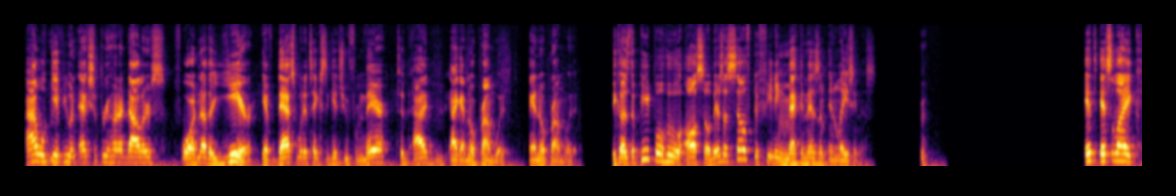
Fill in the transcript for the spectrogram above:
I will give you an extra three hundred dollars for another year. If that's what it takes to get you from there to I I got no problem with it. I got no problem with it. Because the people who also there's a self defeating mechanism in laziness. True. It's it's like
